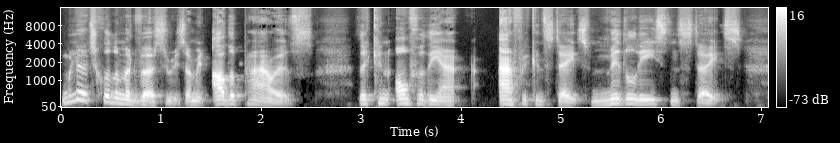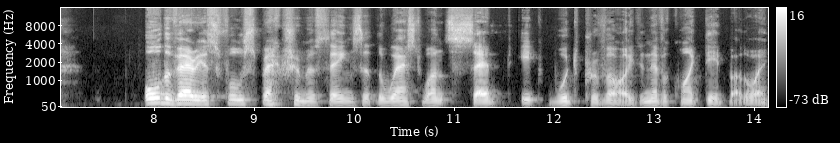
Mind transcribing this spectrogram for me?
well, let's call them adversaries. I mean, other powers that can offer the African states, Middle Eastern states, all the various full spectrum of things that the West once said it would provide, and never quite did, by the way.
